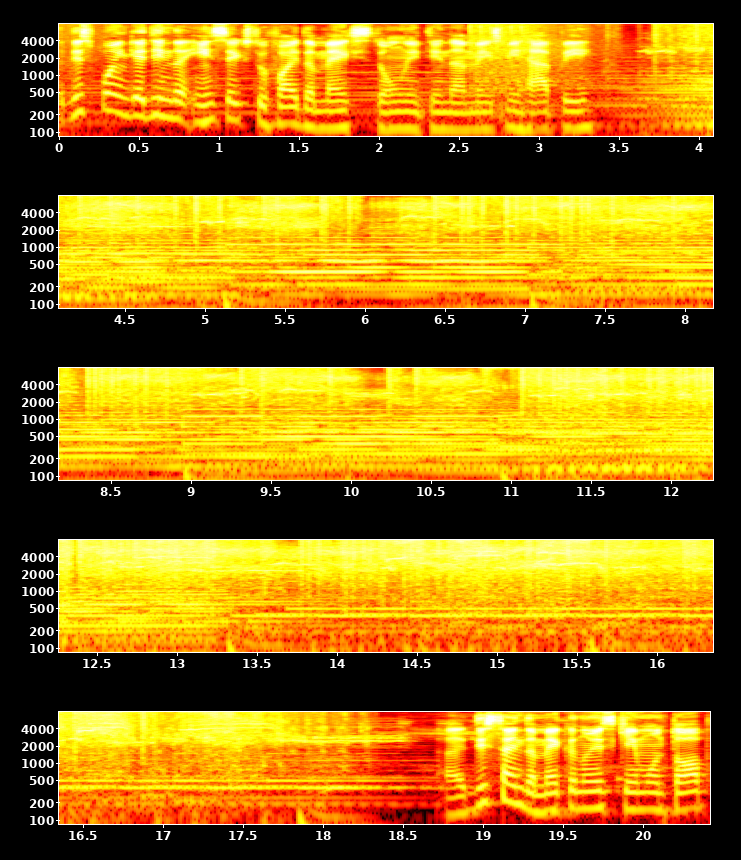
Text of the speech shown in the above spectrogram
At this point, getting the insects to fight the mechs is the only thing that makes me happy. Uh, this time the mechanoids came on top,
